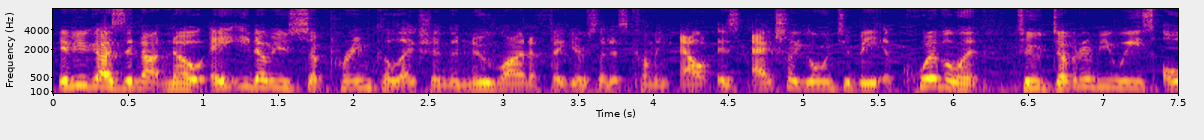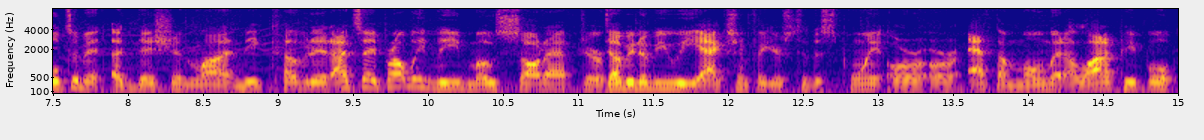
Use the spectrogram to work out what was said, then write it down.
if you guys did not know, AEW Supreme Collection, the new line of figures that is coming out, is actually going to be equivalent to WWE's Ultimate Edition line. The coveted, I'd say probably the most sought after WWE action figures to this point, or, or at the moment. A lot of people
